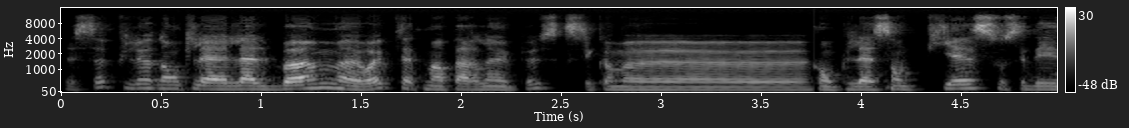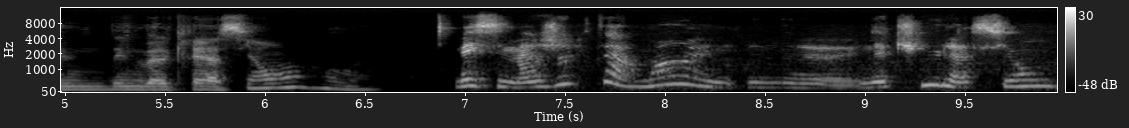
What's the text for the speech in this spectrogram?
C'est ça. Puis là, donc, l'album, ouais, peut-être m'en parler un peu. Est-ce que c'est comme une compilation de pièces ou c'est des, nouvelles créations? Mais c'est majoritairement une, accumulation.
